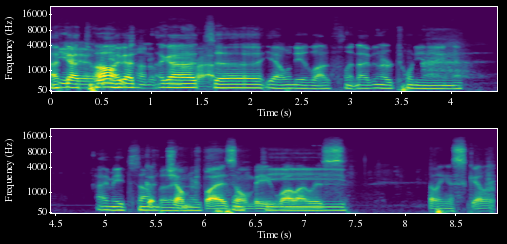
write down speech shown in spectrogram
I've Yeah, got. we Tw- need I a got. ton of I got. crap. Uh, yeah, we'll need a lot of flint. I have another 29. I made some, Got but I have jumped another by a zombie while I was 20 killing a skelly.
